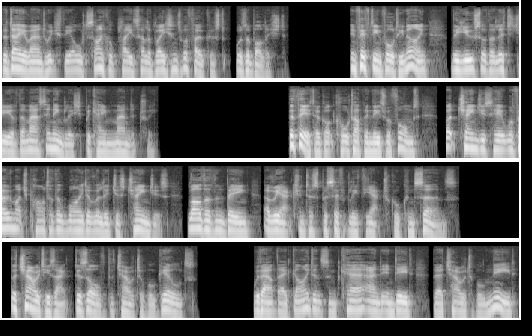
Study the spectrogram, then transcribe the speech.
the day around which the old cycle play celebrations were focused, was abolished. In 1549, the use of the Liturgy of the Mass in English became mandatory. The theatre got caught up in these reforms, but changes here were very much part of the wider religious changes, rather than being a reaction to specifically theatrical concerns. The Charities Act dissolved the charitable guilds. Without their guidance and care, and indeed their charitable need,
